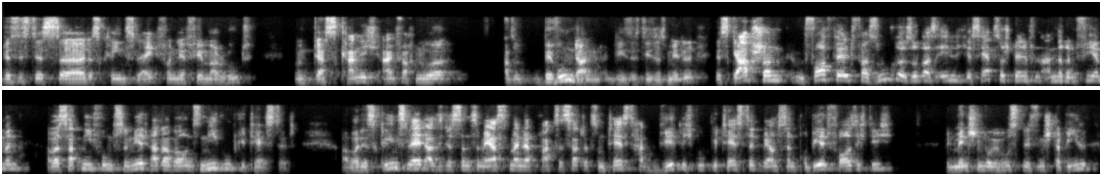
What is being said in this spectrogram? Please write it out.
Das ist das, äh, das Clean Slate von der Firma Root. Und das kann ich einfach nur also bewundern, dieses, dieses Mittel. Es gab schon im Vorfeld Versuche, sowas ähnliches herzustellen von anderen Firmen, aber es hat nie funktioniert, hat aber uns nie gut getestet. Aber das Clean Slate, als ich das dann zum ersten Mal in der Praxis hatte zum Test, hat wirklich gut getestet. Wir haben es dann probiert, vorsichtig, mit Menschen, wo wir wussten, die sind stabil.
